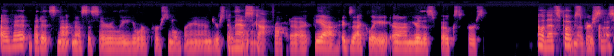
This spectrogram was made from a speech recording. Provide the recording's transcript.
of it, but it's not necessarily your personal brand. You're still the mascot product. Yeah, exactly. Um, you're the spokesperson. Oh, that spokesperson's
